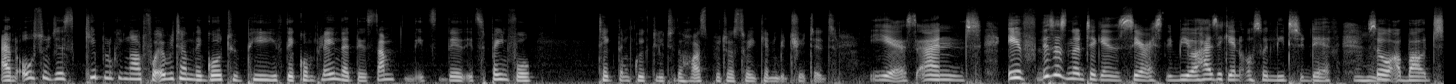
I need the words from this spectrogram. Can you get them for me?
and also just keep looking out for every time they go to pee. If they complain that there's some, it's it's painful, take them quickly to the hospital so it can be treated. Yes, and if this is not taken seriously, biohazard can also lead to death. Mm-hmm. So about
